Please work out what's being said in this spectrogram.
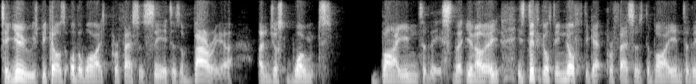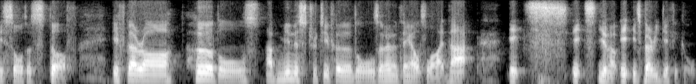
to use because otherwise professors see it as a barrier and just won't buy into this. That, you know, it's difficult enough to get professors to buy into this sort of stuff if there are hurdles, administrative hurdles and anything else like that, it's, it's you know, it, it's very difficult.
